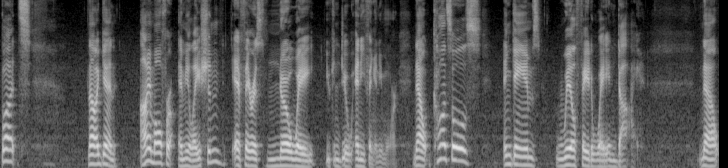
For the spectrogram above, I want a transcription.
but now again, I'm all for emulation if there is no way you can do anything anymore. Now, consoles and games will fade away and die. Now,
